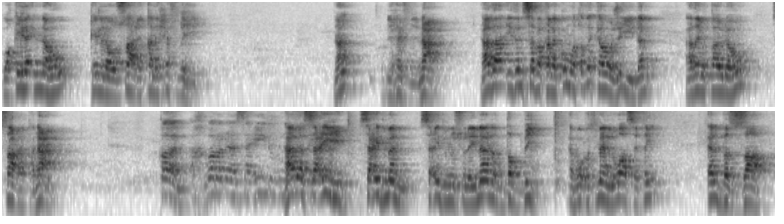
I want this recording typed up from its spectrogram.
وقيل إنه قيل له صاعقة لحفظه. ها؟ لحفظه نعم. هذا إذا سبق لكم وتذكروا جيدا. هذا يقال له صاعقة نعم. قال أخبرنا سعيد بن هذا سعيد سعيد من؟ سعيد بن سليمان الضبي أبو عثمان الواسطي البزار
